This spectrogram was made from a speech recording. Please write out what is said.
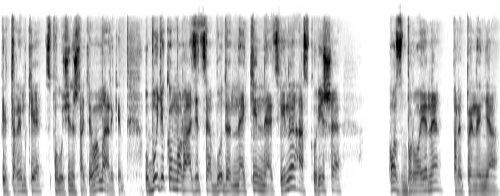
підтримки Сполучених Штатів Америки. У будь-якому разі це буде не кінець війни, а скоріше озброєне припинення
